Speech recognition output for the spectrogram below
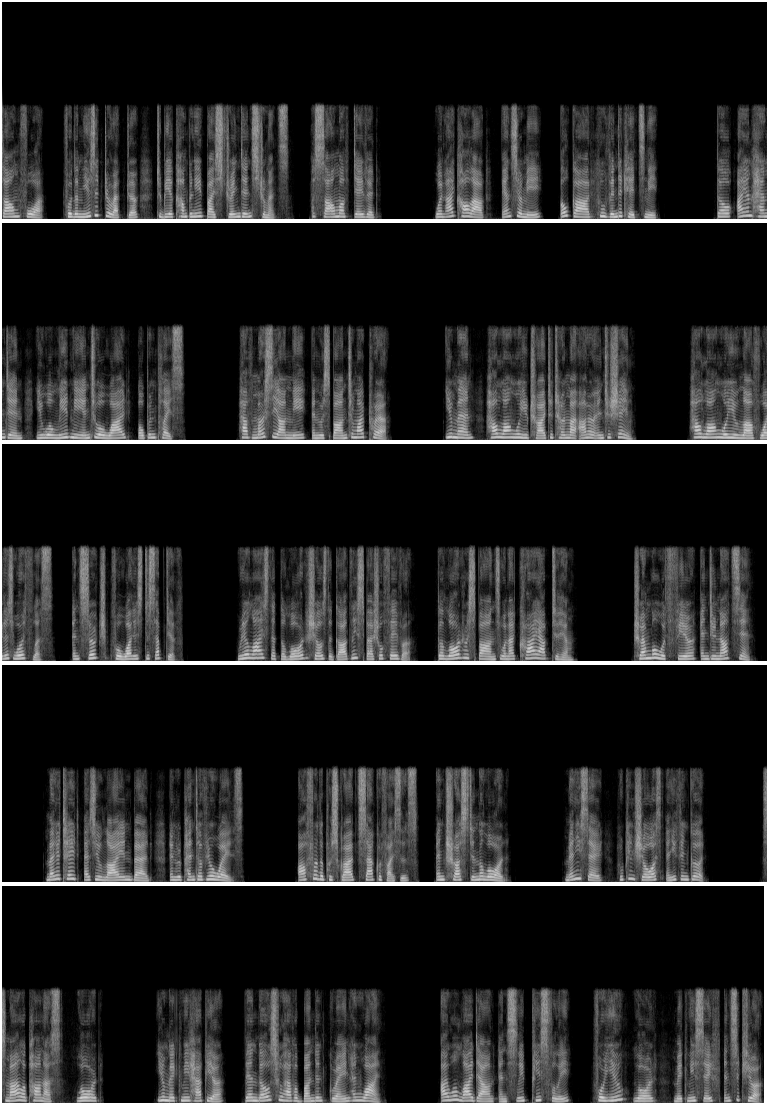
Psalm 4. For the music director, to be accompanied by stringed instruments. A psalm of David. When I call out, answer me, O God who vindicates me. Though I am hemmed in, you will lead me into a wide, open place. Have mercy on me and respond to my prayer. You men, how long will you try to turn my honor into shame? How long will you love what is worthless and search for what is deceptive? Realize that the Lord shows the godly special favor. The Lord responds when I cry out to him. Tremble with fear and do not sin. Meditate as you lie in bed and repent of your ways. Offer the prescribed sacrifices and trust in the Lord. Many say, Who can show us anything good? Smile upon us, Lord. You make me happier than those who have abundant grain and wine. I will lie down and sleep peacefully, for you, Lord, make me safe and secure.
